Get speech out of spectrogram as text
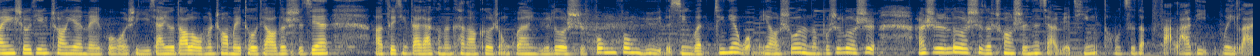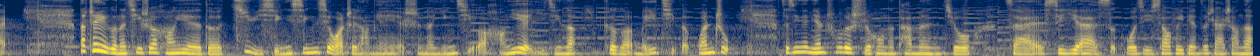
欢迎收听《创业美国》，我是宜家，又到了我们创美头条的时间啊！最近大家可能看到各种关于乐视风风雨雨的新闻。今天我们要说的呢，不是乐视，而是乐视的创始人的贾跃亭投资的法拉第未来。那这个呢，汽车行业的巨型新秀啊，这两年也是呢，引起了行业以及呢各个媒体的关注。在今年年初的时候呢，他们就在 CES 国际消费电子展上呢，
